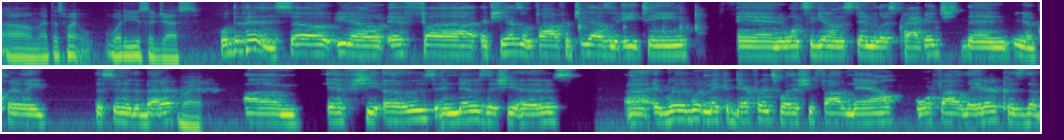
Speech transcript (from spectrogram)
um, at this point? What do you suggest? Well, it depends. So, you know, if uh, if she hasn't filed for 2018 and wants to get on the stimulus package, then you know, clearly, the sooner the better. Right. Um, if she owes and knows that she owes, uh, it really wouldn't make a difference whether she filed now or filed later because the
